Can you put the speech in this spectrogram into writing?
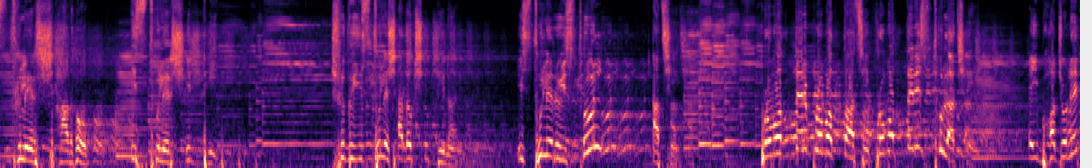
স্থূলের সাধক, স্থূলের সিদ্ধি। শুধু স্থূলে সাধক সিদ্ধি নয়, স্থূলেরও স্থূল আছে। প্রবত্তের প্রবত্ত আছে, প্রবত্তের স্থূল আছে। এই ভজনের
